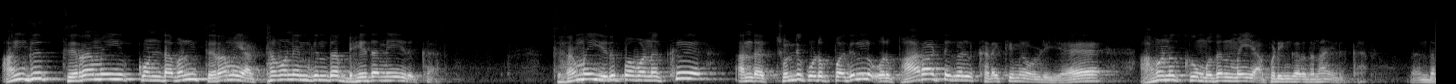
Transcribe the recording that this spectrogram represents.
அங்கு திறமை கொண்டவன் திறமை அற்றவன் என்கின்ற பேதமே இருக்காது. திறமை இருப்பவனுக்கு அந்த சொல்லிக் கொடுப்பதில் ஒரு பாராட்டுகள் கிடைக்குமே ஒழிய அவனுக்கு முதன்மை அப்படிங்கிறதெல்லாம் இருக்காது. இந்த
